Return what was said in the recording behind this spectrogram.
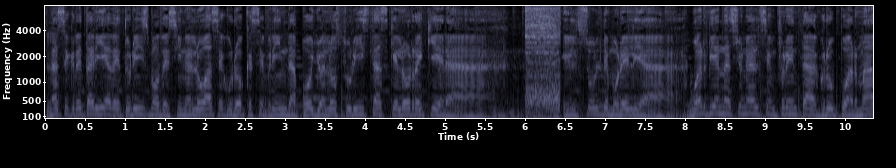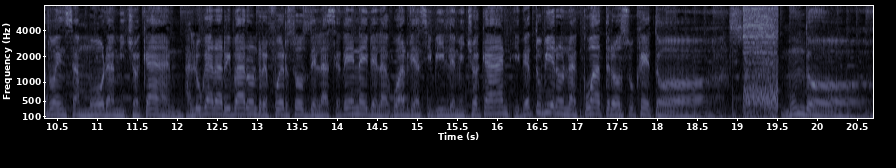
La Secretaría de Turismo de Sinaloa aseguró que se brinda apoyo a los turistas que lo requieran. El Sol de Morelia. Guardia Nacional se enfrenta a grupo armado en Zamora, Michoacán. Al lugar arribaron refuerzos de la Sedena y de la Guardia Civil de Michoacán y detuvieron a cuatro sujetos. Mundo.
